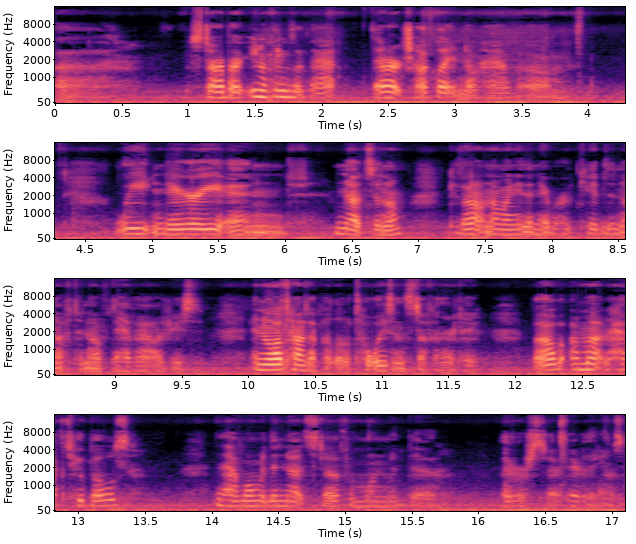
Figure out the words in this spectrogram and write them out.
uh, Starburst, you know, things like that, that aren't chocolate and don't have um, wheat and dairy and nuts in them, because I don't know any of the neighborhood kids enough to know if they have allergies. And a lot of times I put little toys and stuff in there too. But I'll, I might have two bowls and have one with the nut stuff and one with the other stuff, everything else.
